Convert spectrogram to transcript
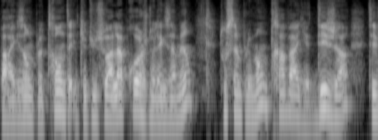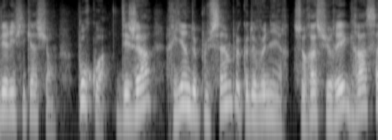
par exemple 30 et que tu sois à l'approche de l'examen, tout simplement travaille déjà tes vérifications. Pourquoi? Déjà, rien de plus simple que de venir se rassurer grâce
